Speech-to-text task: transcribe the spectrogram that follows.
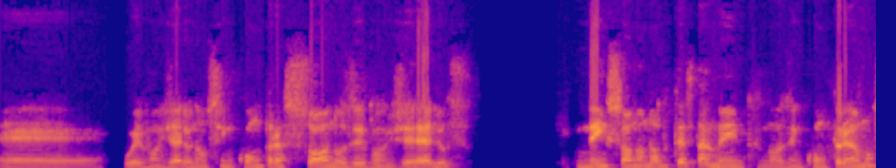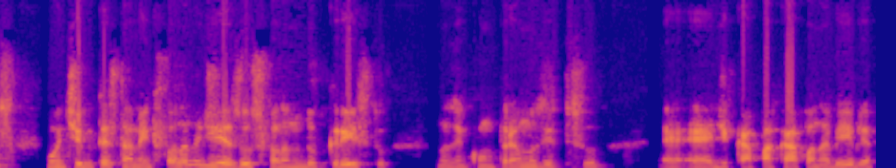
é, o Evangelho não se encontra só nos Evangelhos, nem só no Novo Testamento. Nós encontramos o Antigo Testamento falando de Jesus, falando do Cristo. Nós encontramos isso é, é, de capa a capa na Bíblia.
